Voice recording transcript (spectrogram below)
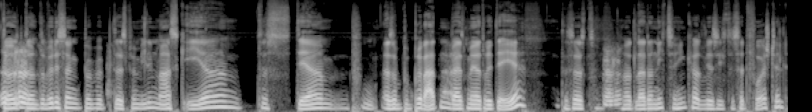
Da, da, da, würde ich sagen, da ist beim Elon Musk eher, dass der, puh, also Privaten weiß man ja dritte Ehe, das heißt, mhm. hat leider nicht so hingehauen, wie er sich das halt vorstellt.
